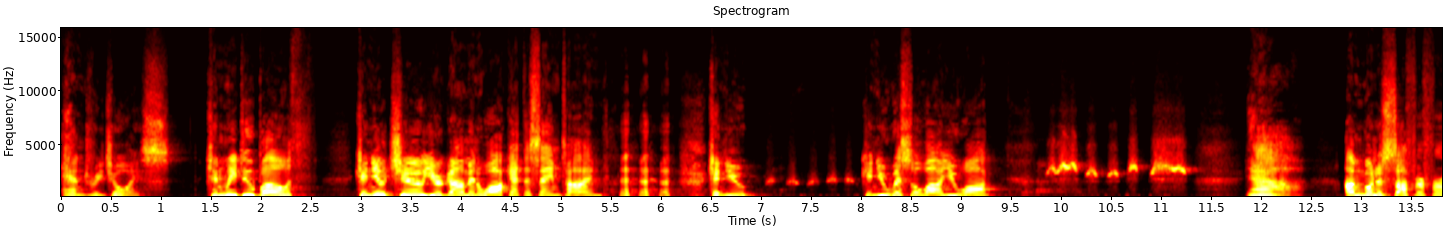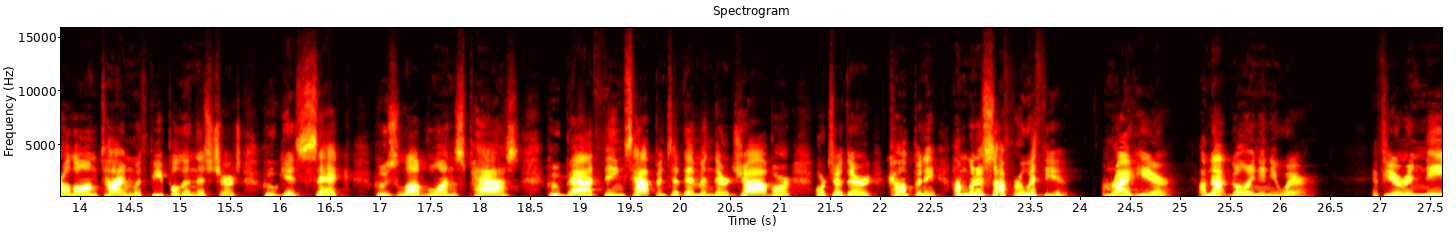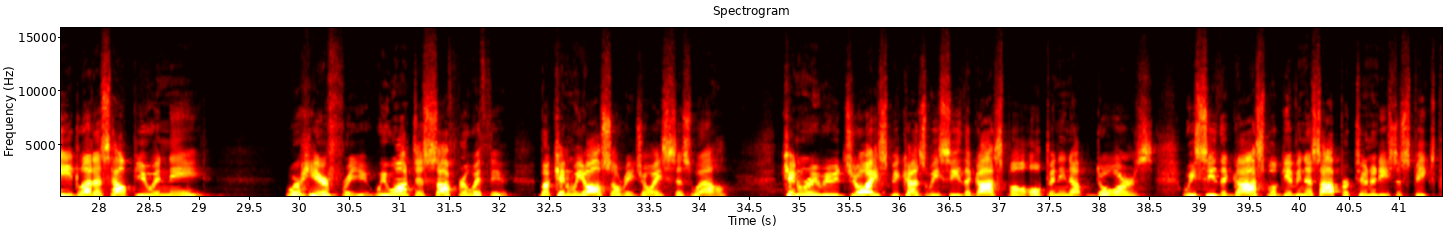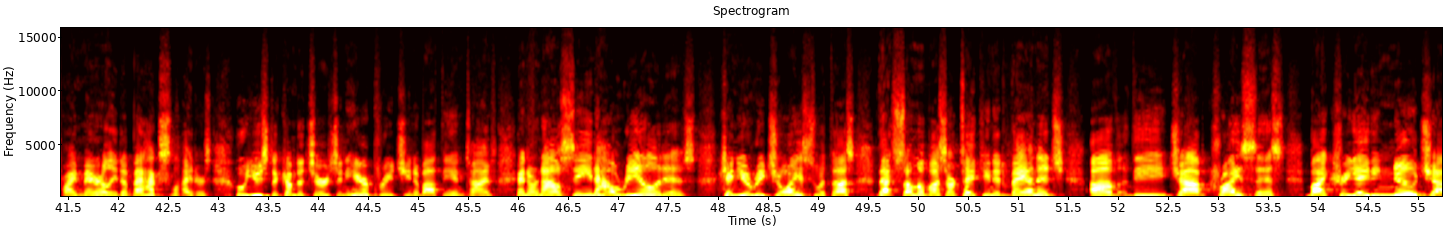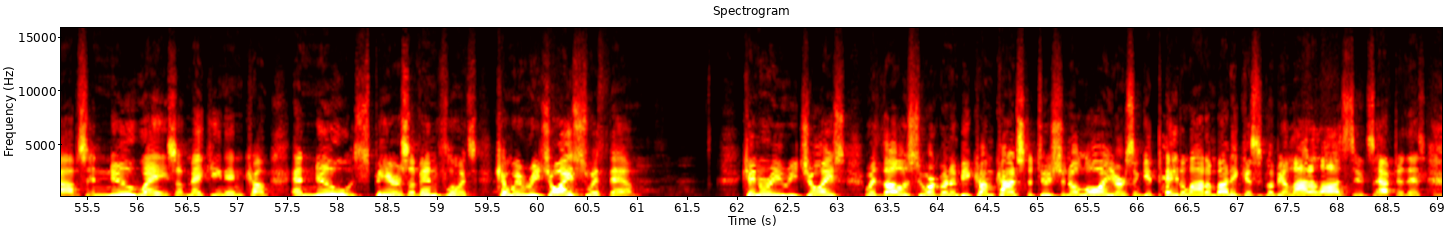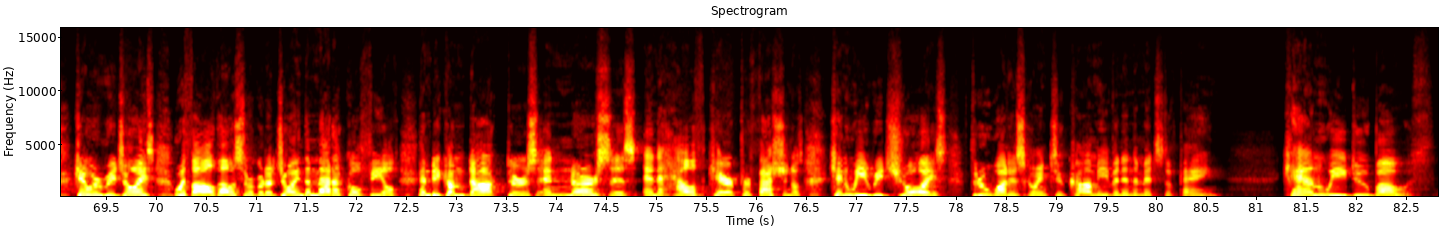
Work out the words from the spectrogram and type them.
and rejoice. Can we do both? Can you chew your gum and walk at the same time? can you can you whistle while you walk? Yeah. I'm going to suffer for a long time with people in this church who get sick, whose loved ones pass, who bad things happen to them in their job or, or to their company. I'm going to suffer with you. I'm right here. I'm not going anywhere. If you're in need, let us help you in need. We're here for you. We want to suffer with you. But can we also rejoice as well? Can we rejoice because we see the gospel opening up doors? We see the gospel giving us opportunities to speak primarily to backsliders who used to come to church and hear preaching about the end times and are now seeing how real it is. Can you rejoice with us that some of us are taking advantage of the job crisis by creating new jobs and new ways of making income and new spheres of influence? Can we rejoice with them? Can we rejoice with those who are going to become constitutional lawyers and get paid a lot of money because there's going to be a lot of lawsuits after this? Can we rejoice with all those who are going to join the medical field and become doctors and nurses and healthcare professionals? Can we rejoice through what is going to come even in the midst of pain? Can we do both?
